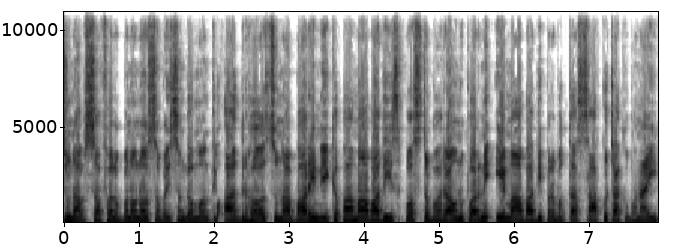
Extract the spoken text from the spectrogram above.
चुनाव सफल बनाउन सबैसँग मन्त्री आग्रह चुनावबारे नेकपा माओवादी स्पष्ट भएर आउनुपर्ने ए माओवादी प्रवक्ता सापकोटाको भनाई।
